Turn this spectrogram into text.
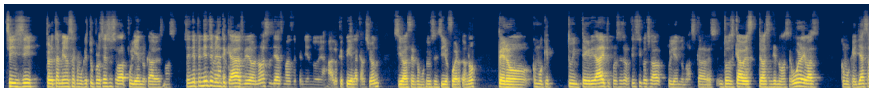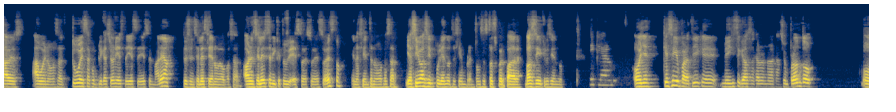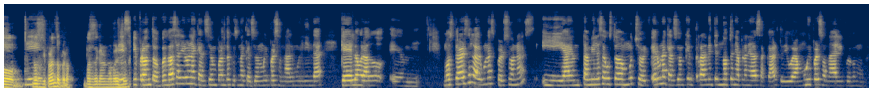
Sí, sí, sí, pero también, o sea, como que tu proceso se va puliendo cada vez más. O sea, independientemente que hagas video, ¿no? Eso ya es más dependiendo de lo que pide la canción, si va a ser como que un sencillo fuerte o no. Pero como que tu integridad y tu proceso artístico se va puliendo más cada vez. Entonces cada vez te vas sintiendo más segura y vas como que ya sabes, ah, bueno, o sea, tuve esta complicación y este y este y este en marea, entonces en celeste ya no me va a pasar. Ahora en celeste vi que tuve esto, esto, esto, esto, en la siguiente no me va a pasar. Y así vas a ir puliéndote siempre, entonces está súper padre, vas a seguir creciendo. Sí, claro. Oye, ¿qué sigue para ti? que me dijiste que vas a sacar una canción pronto? O no sé si pronto, pero vas a sacar una versión. Sí, sí, pronto. Pues va a salir una canción pronto que es una canción muy personal, muy linda, que he logrado eh, mostrársela a algunas personas y también les ha gustado mucho. Era una canción que realmente no tenía planeada sacar, te digo, era muy personal y fue como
